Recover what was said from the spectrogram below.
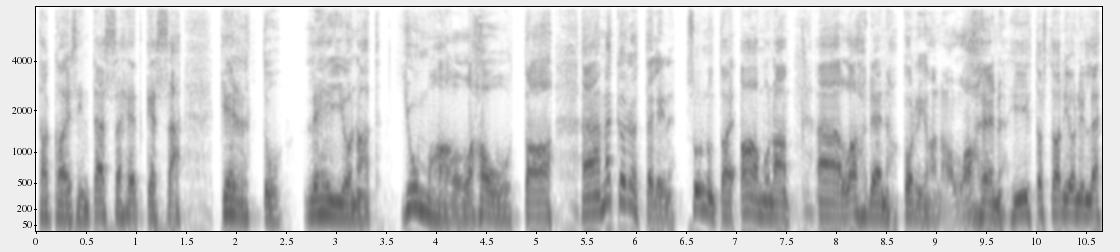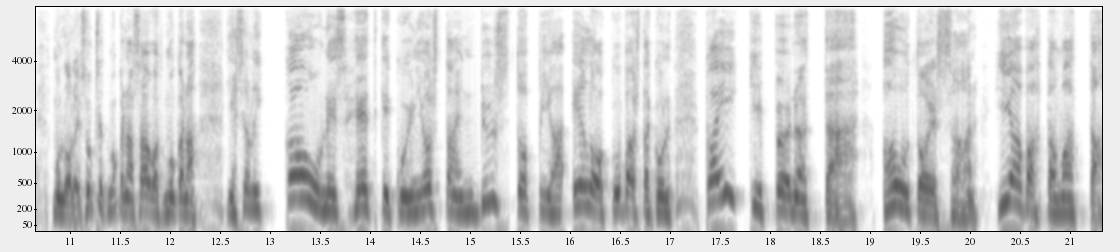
takaisin tässä hetkessä. Kerttu, leijonat, jumalautaa. Ää, mä köröttelin sunnuntai-aamuna ää, Lahden, korjaan Lahen hiihtostadionille. Mulla oli sukset mukana, sauvat mukana. Ja se oli kaunis hetki kuin jostain dystopia-elokuvasta, kun kaikki pönöttää autoissaan hiavahtamatta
